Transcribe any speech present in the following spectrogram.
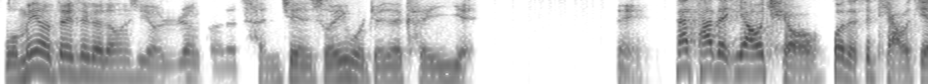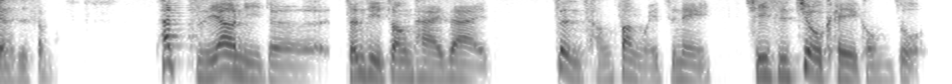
我没有对这个东西有任何的成见，所以我觉得可以演。对，那他的要求或者是条件是什么？他只要你的整体状态在正常范围之内，其实就可以工作。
